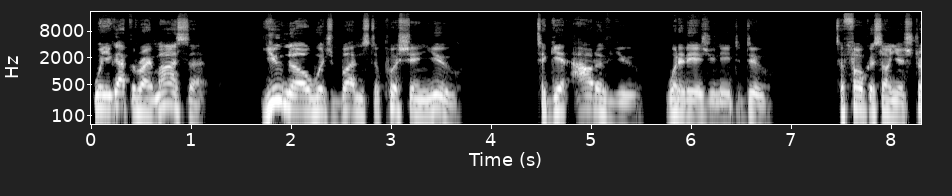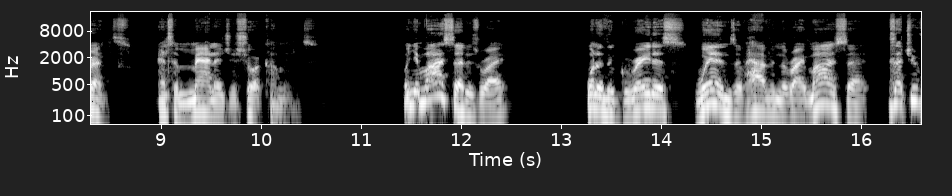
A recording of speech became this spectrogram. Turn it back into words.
when you got the right mindset, you know which buttons to push in you to get out of you what it is you need to do, to focus on your strengths and to manage your shortcomings. When your mindset is right, one of the greatest wins of having the right mindset is that you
